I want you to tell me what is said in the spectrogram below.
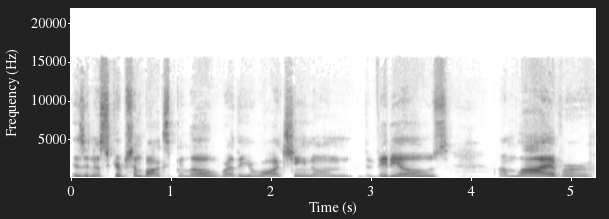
is in the description box below. Whether you're watching on the videos um, live or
